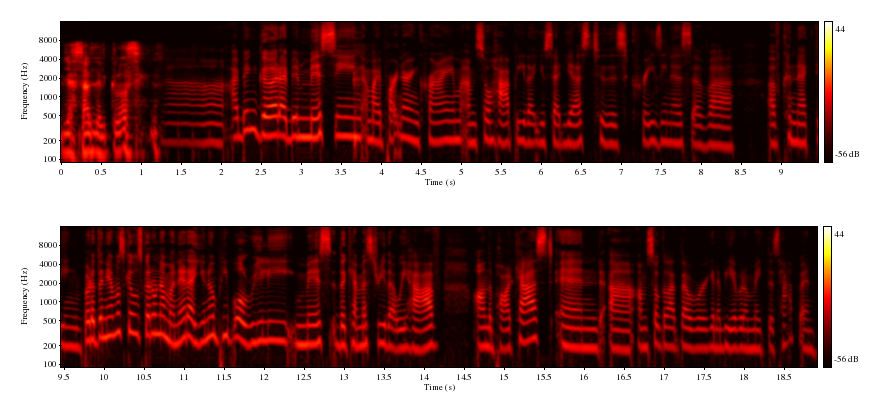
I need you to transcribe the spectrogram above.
ya sal del closet. Uh, I've been good. I've been missing my partner in crime. I'm so happy that you said yes to this craziness of uh, of connecting. Pero teníamos que buscar una manera. You know, people really miss the chemistry that we have on the podcast, and uh, I'm so glad that we're gonna be able to make this happen.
